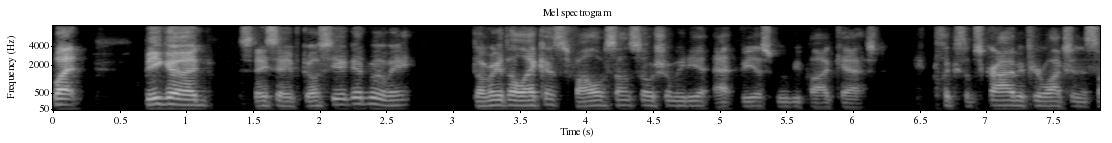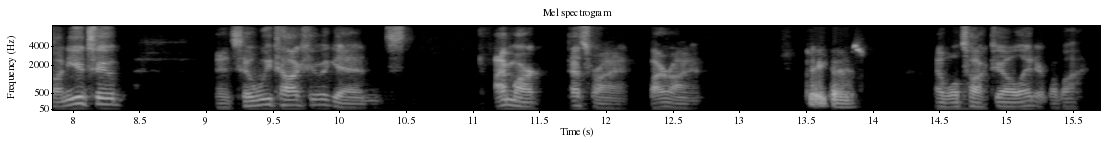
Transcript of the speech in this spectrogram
but be good, stay safe, go see a good movie. Don't forget to like us, follow us on social media at VS Movie Podcast. Click subscribe if you're watching this on YouTube. And until we talk to you again, I'm Mark. That's Ryan. Bye, Ryan. you guys And we'll talk to y'all later. Bye bye.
